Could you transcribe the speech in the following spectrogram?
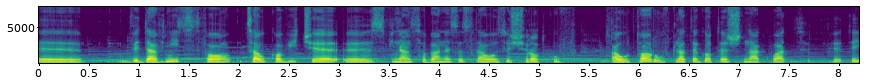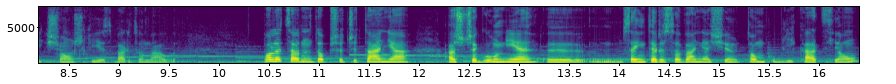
y, wydawnictwo całkowicie y, sfinansowane zostało ze środków autorów, dlatego też nakład y, tej książki jest bardzo mały. Polecam do przeczytania, a szczególnie y, zainteresowania się tą publikacją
